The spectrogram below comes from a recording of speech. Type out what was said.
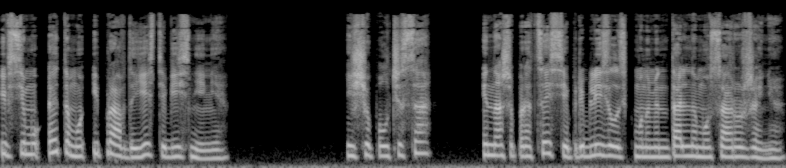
И всему этому и правда есть объяснение. Еще полчаса, и наша процессия приблизилась к монументальному сооружению.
